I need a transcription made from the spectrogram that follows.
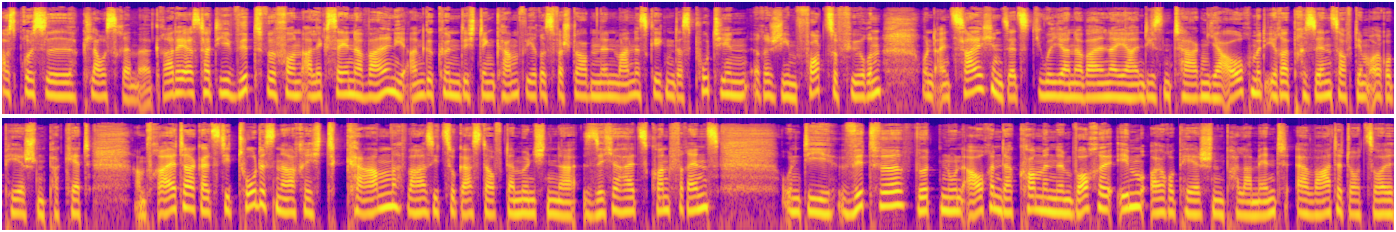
Aus Brüssel Klaus Remme. Gerade erst hat die Witwe von Alexei Nawalny angekündigt, den Kampf ihres verstorbenen Mannes gegen das Putin-Regime fortzuführen. Und ein Zeichen setzt Julia Nawalnaja in diesen Tagen ja auch mit ihrer Präsenz auf dem europäischen Parkett. Am Freitag, als die Todesnachricht kam, war sie zu Gast auf der Münchner Sicherheitskonferenz. Und die Witwe wird nun auch in der kommenden Woche im Europäischen Parlament erwartet. Dort soll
